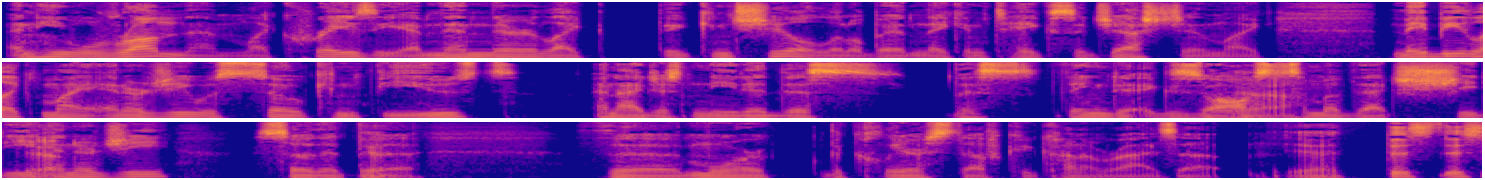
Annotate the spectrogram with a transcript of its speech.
and he will run them like crazy, and then they're like they can chill a little bit and they can take suggestion. Like maybe like my energy was so confused, and I just needed this this thing to exhaust Yeah. some of that shitty Yeah. energy, so that the the more the clear stuff could kind of rise up. yeah this this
